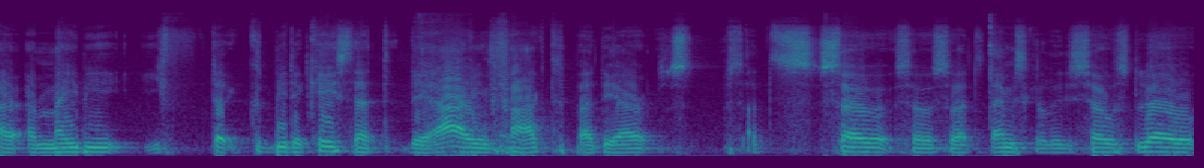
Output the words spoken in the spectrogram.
Or, or, maybe if that could be the case that they are in fact, but they are so so so at time scale so slow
